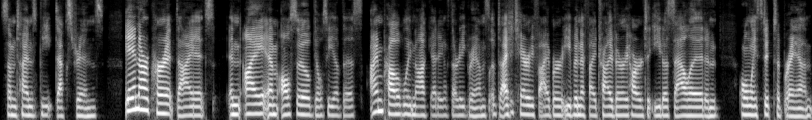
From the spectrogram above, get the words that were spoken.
sometimes wheat dextrins. In our current diet, and I am also guilty of this, I'm probably not getting 30 grams of dietary fiber, even if I try very hard to eat a salad and only stick to bran.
